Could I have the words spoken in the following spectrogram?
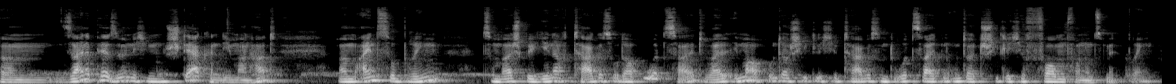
ähm, seine persönlichen Stärken, die man hat, ähm, einzubringen. Zum Beispiel je nach Tages- oder auch Uhrzeit, weil immer auch unterschiedliche Tages- und Uhrzeiten unterschiedliche Formen von uns mitbringen.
